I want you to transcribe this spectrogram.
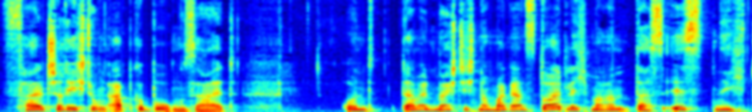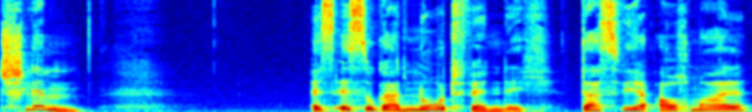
falsche Richtung abgebogen seid. Und damit möchte ich noch mal ganz deutlich machen, das ist nicht schlimm. Es ist sogar notwendig, dass wir auch mal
